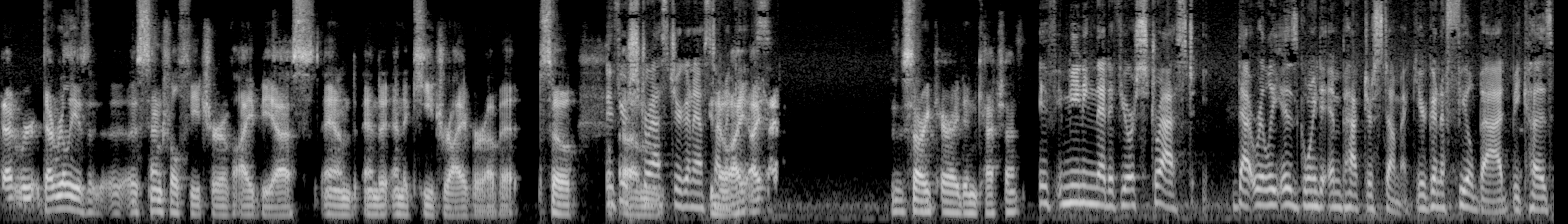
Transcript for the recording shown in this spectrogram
that that really is a, a, central feature of IBS and and a, and a key driver of it. So if you're um, stressed, you're going to have stomach you know, I, I, sorry, Kara, I didn't catch that. If meaning that if you're stressed, that really is going to impact your stomach. You're going to feel bad because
